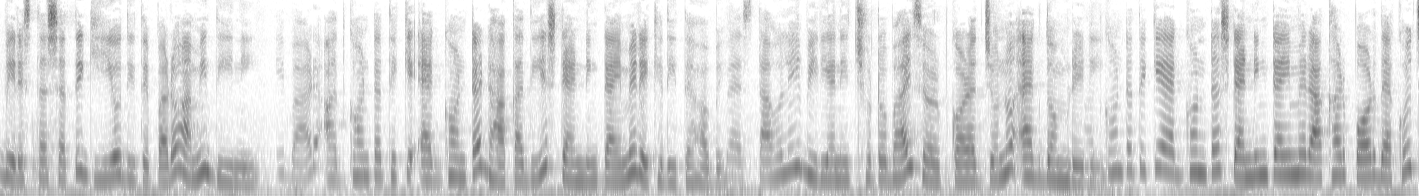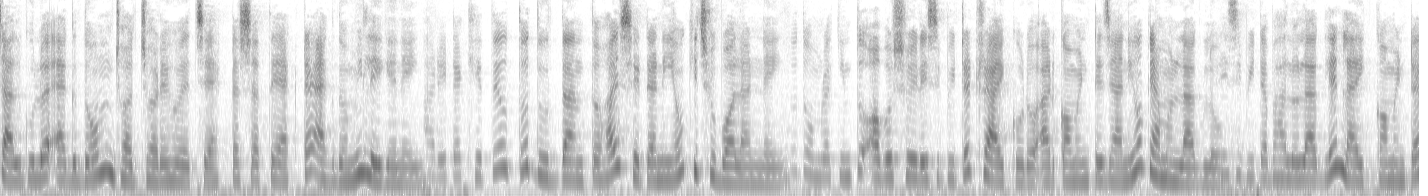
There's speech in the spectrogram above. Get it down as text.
বেরেস্তার সাথে ঘিও দিতে পারো, আমি দিইনি। এবার আধ ঘণ্টা থেকে এক ঘণ্টা ঢাকা দিয়ে স্ট্যান্ডিং টাইমে রেখে দিতে হবে। ব্যাস, তাহলেই বিরিয়ানির ছোট ভাই সার্ভ করার জন্য একদম রেডি ঘণ্টা থেকে এক ঘণ্টা স্ট্যান্ডিং টাইমে রাখার পর দেখো চালগুলো একদম ঝরঝরে হয়েছে, একটার সাথে একটা একদমই লেগে নেই। আর এটা খেতেও তো দুর্দান্ত হয়, সেটা নিয়েও কিছু বলার নেই। তো তোমরা কিন্তু অবশ্যই রেসিপিটা ট্রাই করো আর কমেন্টে জানিও কেমন লাগল। রেসিপিটা ভালো লাগলে লাইক কমেন্টটা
